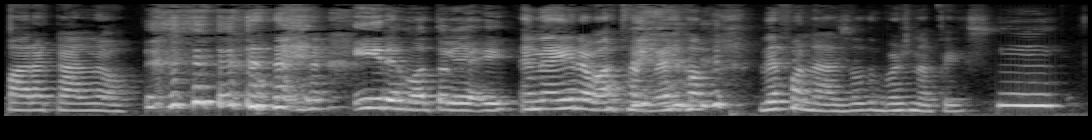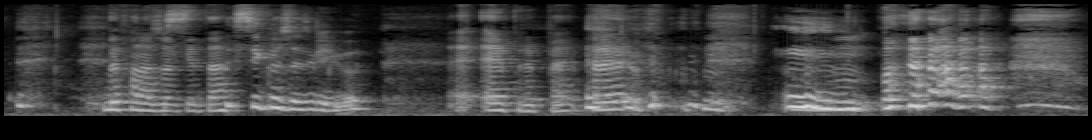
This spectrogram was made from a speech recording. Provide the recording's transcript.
Παρακαλώ. Ήρεμα το λέει. Ε, ναι, ήρεμα το λέω. δεν φωνάζω, δεν μπορείς να πεις. δεν φωνάζω αρκετά. Σήκωσες λίγο. Ε, έπρεπε. Πρέ...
